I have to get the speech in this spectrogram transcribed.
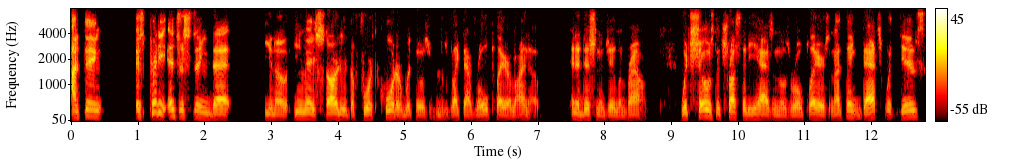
I think it's pretty interesting that, you know, Ime started the fourth quarter with those like that role player lineup, in addition to Jaylen Brown, which shows the trust that he has in those role players. And I think that's what gives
